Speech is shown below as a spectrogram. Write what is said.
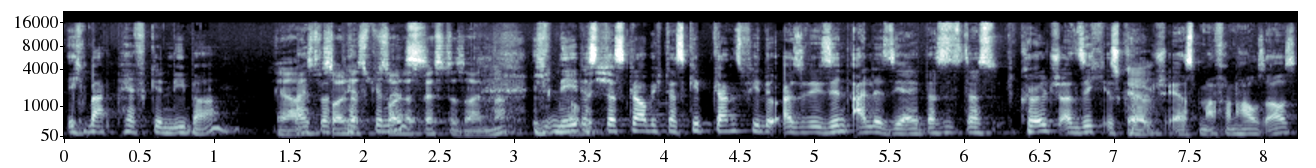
ich mag Pefken lieber. Ja, weißt du, was soll, das, soll das Beste sein, ne? Ich, nee, Glaub das, das glaube ich, das gibt ganz viele, also die sind alle sehr, das ist das, Kölsch an sich ist Ja. Kölsch erstmal von Haus aus,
